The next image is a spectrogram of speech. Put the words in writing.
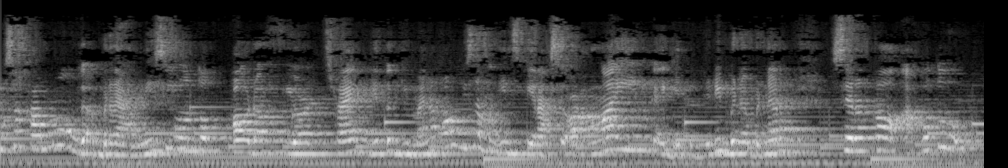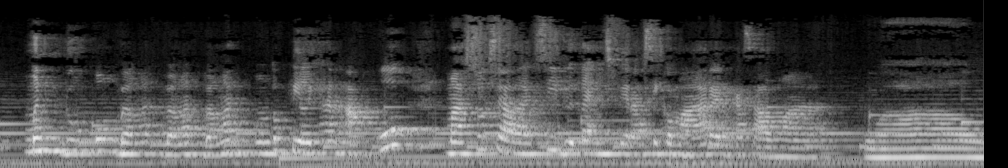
Masa kamu nggak berani sih untuk out of your track gitu? Gimana kamu bisa menginspirasi orang lain kayak gitu? Jadi bener-bener circle aku tuh mendukung banget banget banget untuk pilihan aku masuk seleksi duta inspirasi kemarin Kak Salma. Wow,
